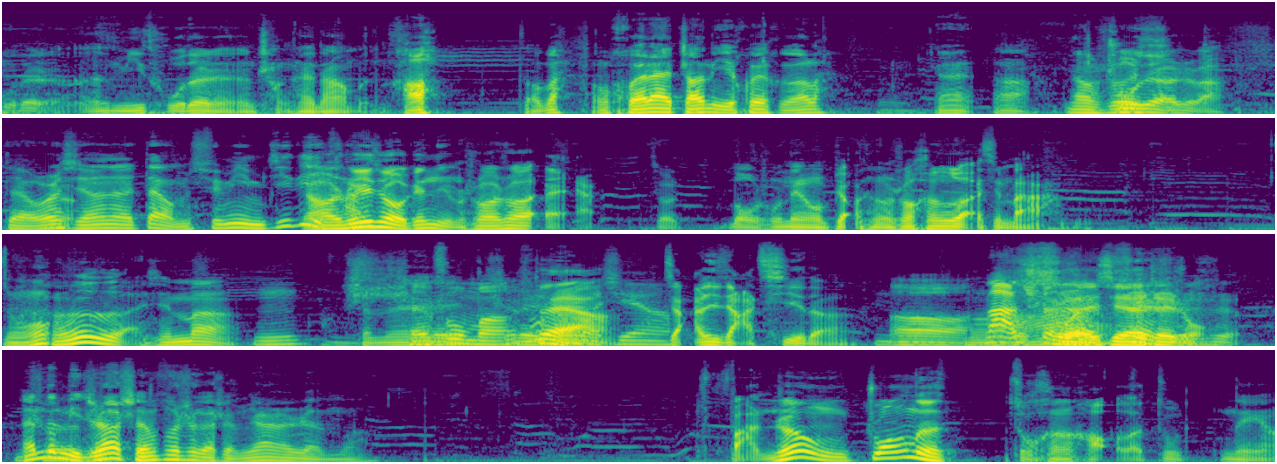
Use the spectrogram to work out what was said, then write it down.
助的人、迷途的人敞开大门。好，走吧，我回来找你会合了。哎啊，那我说出去了是吧？对，我说行，那带我们去秘密基地然后看看。Rachel 跟你们说说，哎呀，就露出那种表情，说很恶心吧？哦，很恶心吧？嗯，什么神父吗？对啊假里假气的，哦，嗯那确说一实些这种，是哎，那你知道神父是个什么样的人吗？反正装的就很好了，就那样。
